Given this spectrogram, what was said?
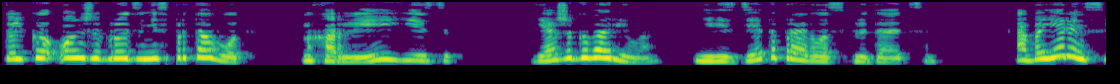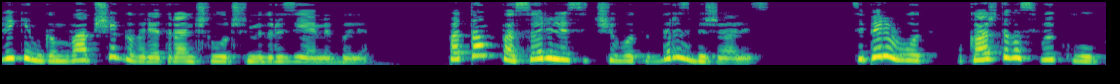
Только он же вроде не спортовод, на Харлее ездит. Я же говорила, не везде это правило соблюдается. А боярин с викингом вообще, говорят, раньше лучшими друзьями были. Потом поссорились от чего-то, да разбежались. Теперь вот, у каждого свой клуб.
